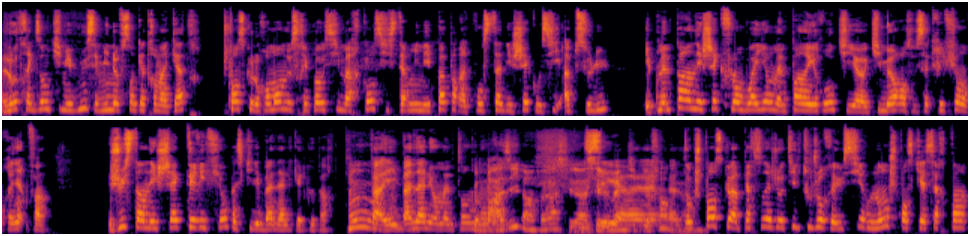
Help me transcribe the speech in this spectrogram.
L'autre exemple qui m'est venu, c'est 1984. Je pense que le roman ne serait pas aussi marquant s'il se terminait pas par un constat d'échec aussi absolu, et même pas un échec flamboyant, même pas un héros qui, euh, qui meurt en se sacrifiant en rien. Enfin, juste un échec terrifiant parce qu'il est banal quelque part. Oui, Enfin, il est banal et en même temps. Comme non. Brésil, hein, c'est le même type de euh, fin. donc je pense qu'un personnage doit-il toujours réussir? Non, je pense qu'il y a certains.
